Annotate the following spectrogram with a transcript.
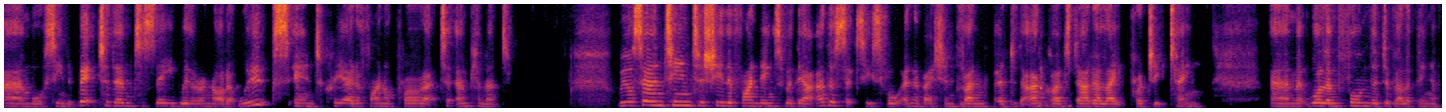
Um, we'll send it back to them to see whether or not it works and create a final product to implement. We also intend to share the findings with our other successful Innovation Fund bid, the Archives Data Lake project team. Um, it will inform the developing of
